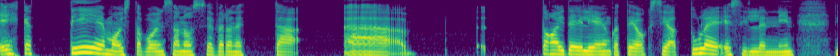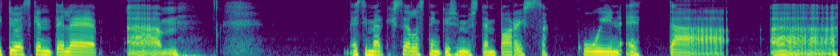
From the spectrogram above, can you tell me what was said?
ehkä teemoista voin sanoa sen verran, että ää, taiteilija, jonka teoksia tulee esille, niin, niin työskentelee äm, esimerkiksi sellaisten kysymysten parissa kuin, että ää,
